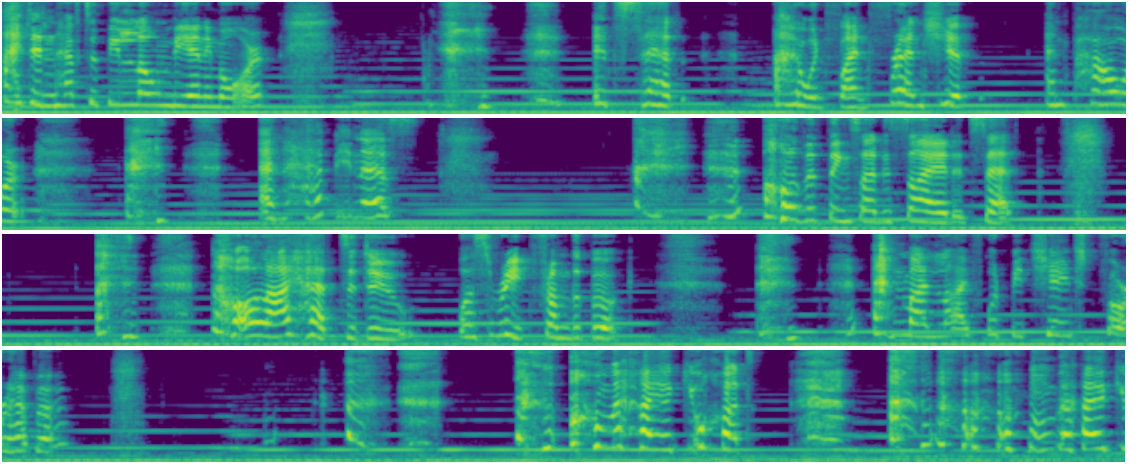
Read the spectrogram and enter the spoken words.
I didn't have to be lonely anymore. It said I would find friendship and power and happiness. All the things I desired, and said. All I had to do was read from the book, and my life would be changed forever. Oh, jag gjort? Vad har jag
